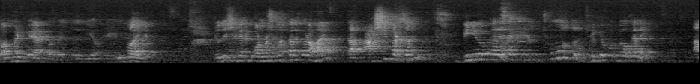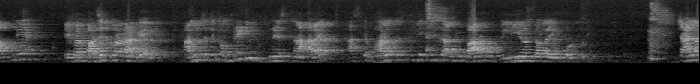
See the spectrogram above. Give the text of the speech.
গভর্নমেন্ট বেয়ার করবে এমপ্লয়মেন্ট যদি সেখানে কর্মসংস্থান করা হয়, তার আশি পার্সেন্ট বিনিয়োগকারীরা কিছু সমস্ত ঢুকে পড়বে ওখানে। আপনি এবার বাজেট করার আগে আমি যাতে কম্পিটিটিভনেস না হারাই, আজকে ভারতের থেকে কিন্তু আমি বারো বিলিয়ন ডলার ইম্পোর্ট করি। চায়না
